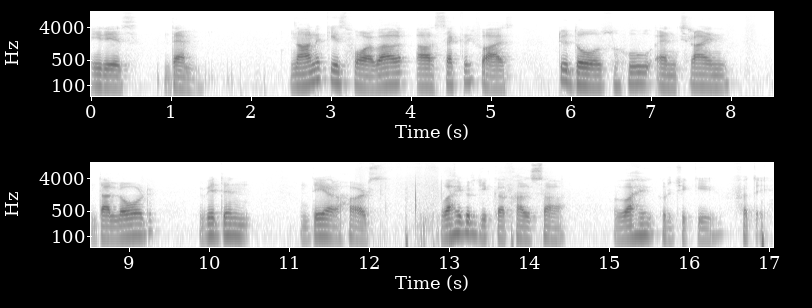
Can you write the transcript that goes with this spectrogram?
erase them. Nanak is forever a sacrifice to those who enshrine the Lord within their hearts. Waheguru ji ਕਾ ਖਾਲਸਾ ਵਾਹਿਗੁਰੂ ਜੀ ਕੀ ਫਤਿਹ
